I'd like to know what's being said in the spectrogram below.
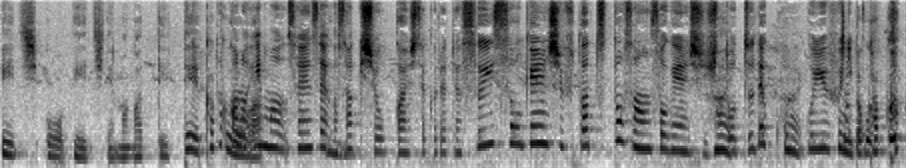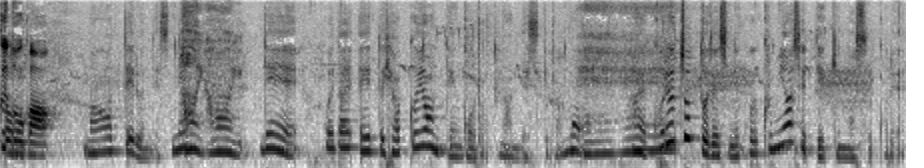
HOH で曲がっていて角度がだから今先生がさっき紹介してくれた、水素原子2つと酸素原子1つでこういうふうにこう角度が回ってるんですね。はいはい、でこれだ、えー、と104.5度なんですけども、はい、これをちょっとですねこれ組み合わせていきますこれ。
